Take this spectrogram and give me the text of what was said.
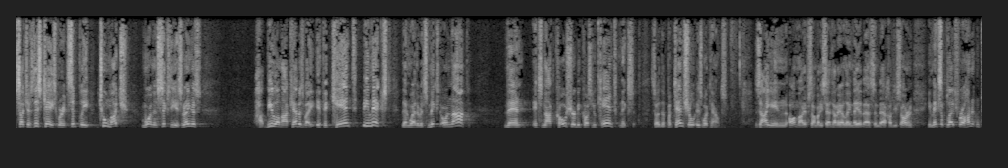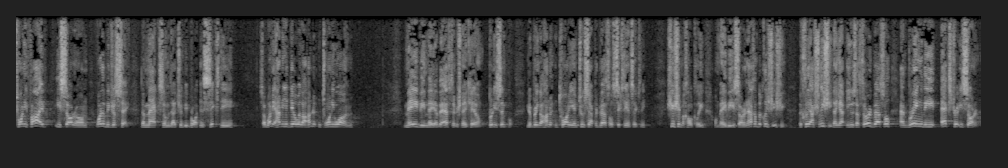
such as this case where it's simply too much, more than 60 Yisraelis, if it can't be mixed, then whether it's mixed or not, then it's not kosher because you can't mix it. So the potential is what counts. Zayin, Omar, if somebody said, he makes a pledge for 125 Isaron, what did we just say? The maximum that should be brought is 60. So what, how do you deal with 121? Maybe may have asked Pretty simple. You bring 120 in two separate vessels, 60 and 60. Shishim chokli, or maybe Isarin B'kli Shishi. B'kli Ashlishi. Then you have to use a third vessel and bring the extra Isarin.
